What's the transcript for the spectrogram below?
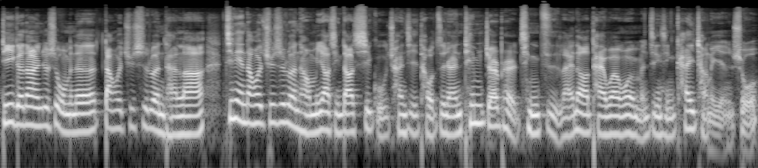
第一个当然就是我们的大会趋势论坛啦。今年大会趋势论坛，我们邀请到戏谷传奇投资人 Tim Draper 亲自来到台湾为我们进行开场的演说。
